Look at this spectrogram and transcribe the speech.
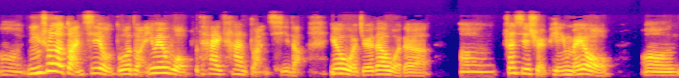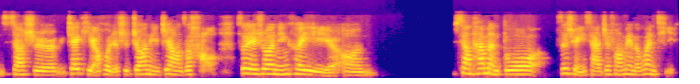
嗯，您说的短期有多短？因为我不太看短期的，因为我觉得我的嗯分析水平没有嗯像是 Jackie 或者是 Johnny 这样子好，所以说您可以嗯向他们多咨询一下这方面的问题。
